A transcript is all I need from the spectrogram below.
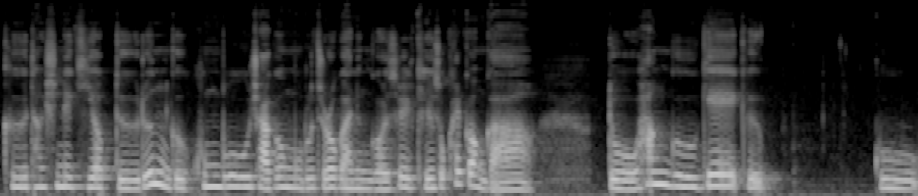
그 당신의 기업들은 그 군부 자금으로 들어가는 것을 계속 할 건가? 또 한국의 그, 그,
